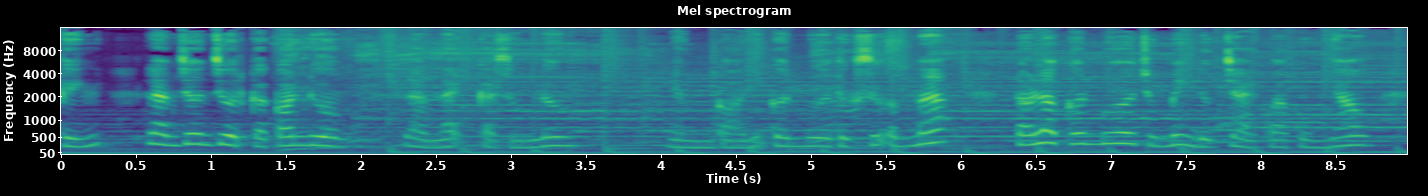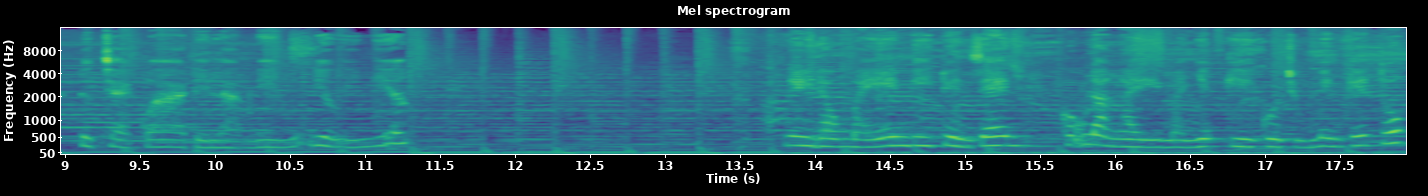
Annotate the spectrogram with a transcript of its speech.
kính, làm trơn trượt cả con đường, làm lạnh cả sống lưng. Nhưng có những cơn mưa thực sự ấm áp, đó là cơn mưa chúng mình được trải qua cùng nhau, được trải qua để làm nên những điều ý nghĩa. Ngày đầu máy MV tuyển gen cũng là ngày mà nhiệm kỳ của chúng mình kết thúc.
